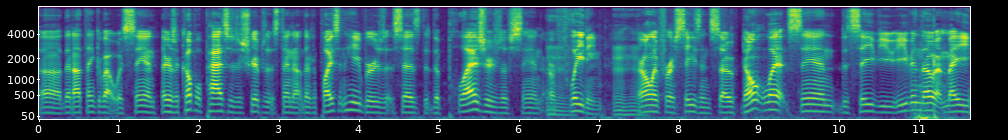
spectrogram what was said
uh, that I think about with sin, there's a couple passages of scripture that stand out. There's a place in Hebrews that says that the pleasures of sin are fleeting; Mm-hmm. they're only for a season. So don't let sin deceive you, even though it may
